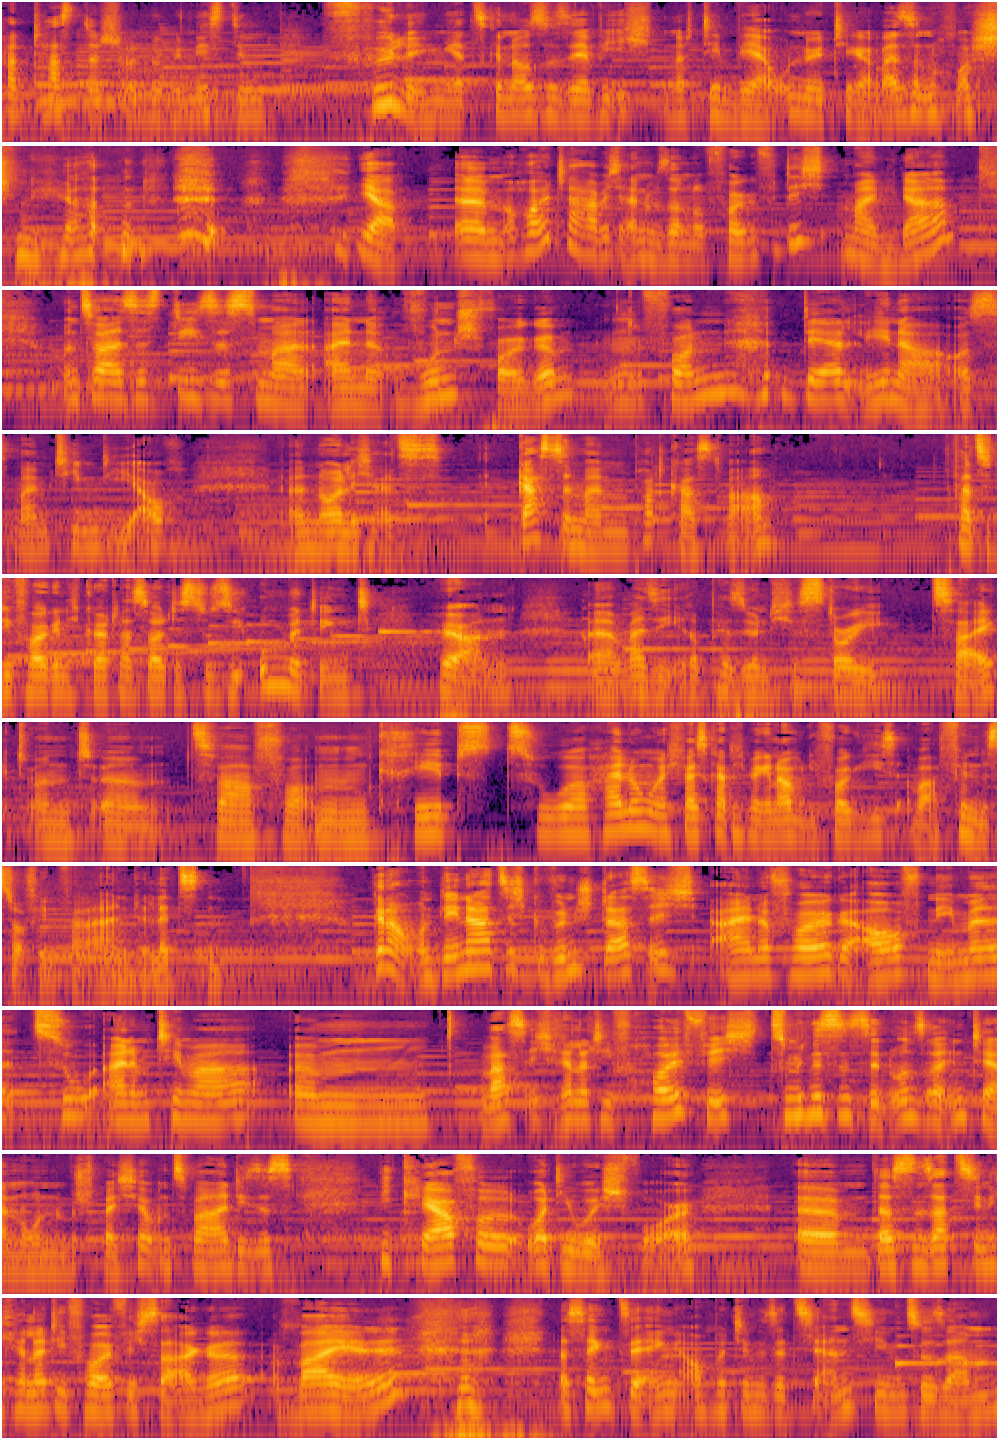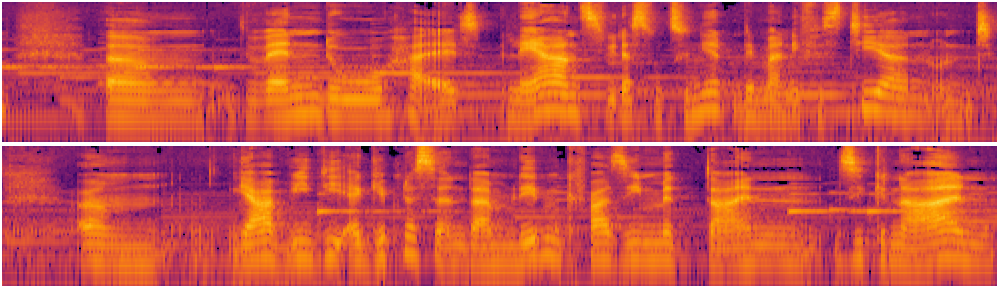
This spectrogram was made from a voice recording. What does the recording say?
fantastisch und du genießt den Frühling jetzt genauso sehr wie ich, nachdem wir ja unnötigerweise nochmal Schnee hatten. ja, ähm, heute habe ich eine besondere Folge für dich, mal wieder. Und zwar ist es dieses Mal eine Wunschfolge von der Lena aus meinem Team, die auch äh, neulich als Gast in meinem Podcast war. Falls du die Folge nicht gehört hast, solltest du sie unbedingt hören, äh, weil sie ihre persönliche Story zeigt. Und ähm, zwar vom Krebs zur Heilung. Ich weiß gar nicht mehr genau, wie die Folge hieß, aber findest du auf jeden Fall einen der letzten. Genau, und Lena hat sich gewünscht, dass ich eine Folge aufnehme zu einem Thema, ähm, was ich relativ häufig, zumindest in unserer internen Runde bespreche, und zwar dieses Be careful what you wish for. Ähm, das ist ein Satz, den ich relativ häufig sage, weil das hängt sehr eng auch mit dem Gesetz der Anziehung zusammen. Ähm, wenn du halt lernst, wie das funktioniert mit dem Manifestieren und ähm, ja, wie die Ergebnisse in deinem Leben quasi mit deinen Signalen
